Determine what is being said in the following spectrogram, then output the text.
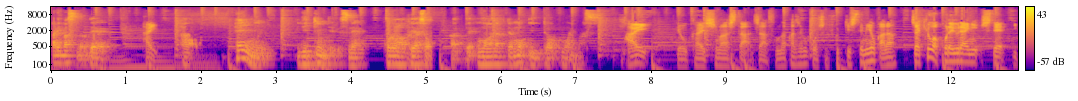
ありますので、はい。変に力んでですね、フォロワー増やそうとかって思わなくてもいいと思います。はい。了解しました。じゃあ、そんな感じでもうちょっと復帰してみようかな。じゃあ、今日はこれぐらいにしてい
